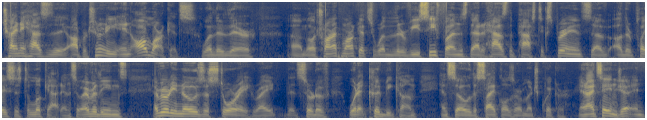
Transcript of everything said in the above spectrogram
China has the opportunity in all markets, whether they're um, electronic markets or whether they're VC funds that it has the past experience of other places to look at. And so everything's, everybody knows a story, right? That's sort of what it could become. And so the cycles are much quicker. And I'd say in, ge in,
